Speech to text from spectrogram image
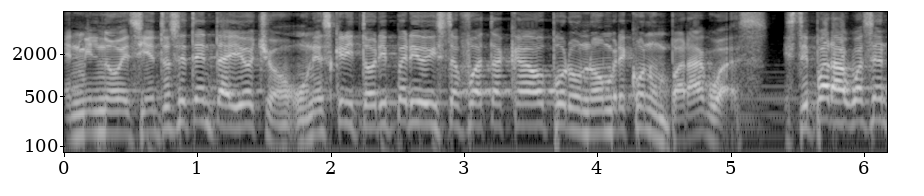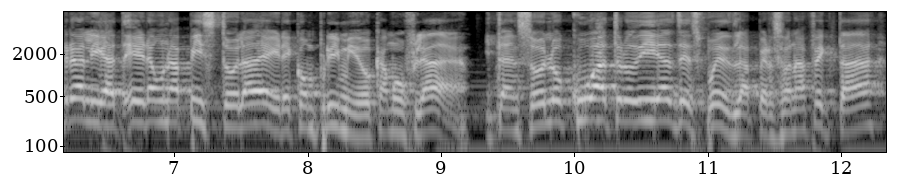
En 1978, un escritor y periodista fue atacado por un hombre con un paraguas. Este paraguas en realidad era una pistola de aire comprimido camuflada, y tan solo cuatro días después la persona afectada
